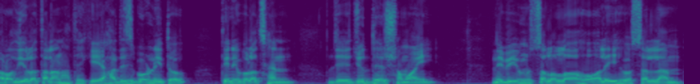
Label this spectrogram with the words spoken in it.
রদিউল্লাহ তালাহা থেকে হাদিস বর্ণিত। তিনি বলেছেন যে যুদ্ধের সময় নবী সাল্লাহ আলহি ওসাল্লাম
